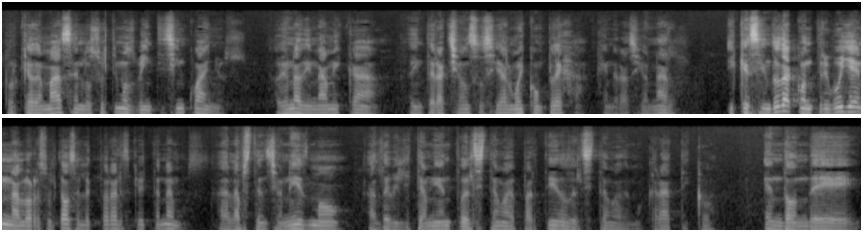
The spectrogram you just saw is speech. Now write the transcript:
porque además en los últimos 25 años hay una dinámica de interacción social muy compleja, generacional, y que sin duda contribuyen a los resultados electorales que hoy tenemos, al abstencionismo, al debilitamiento del sistema de partidos, del sistema democrático, en donde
